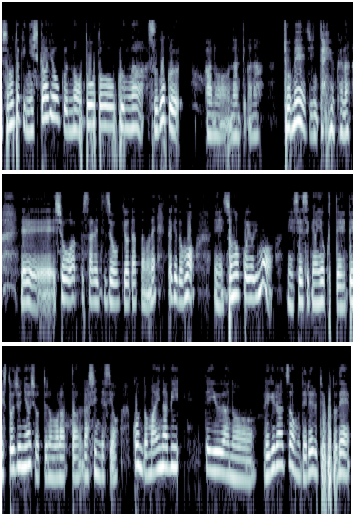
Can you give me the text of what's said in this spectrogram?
その時西川亮君の弟君がすごく、あの、なんていうかな、著名人というかな、えー、ショーアップされた状況だったのね。だけども、えー、その子よりも、えー、成績が良くて、ベストジュニア賞っていうのをもらったらしいんですよ。今度マイナビっていうあの、レギュラーツアーも出れるということで、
